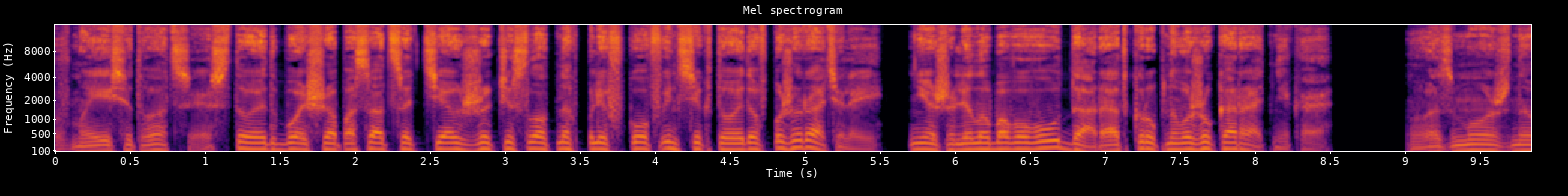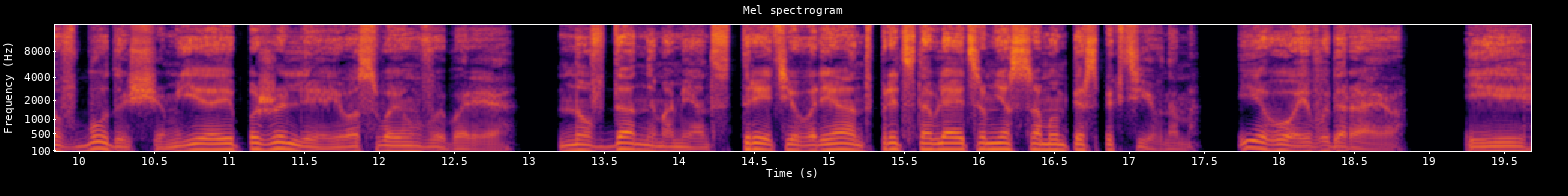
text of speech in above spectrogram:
В моей ситуации стоит больше опасаться тех же кислотных плевков инсектоидов-пожирателей, нежели лобового удара от крупного жука-ратника. Возможно, в будущем я и пожалею о своем выборе. Но в данный момент третий вариант представляется мне самым перспективным. Его и выбираю. И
